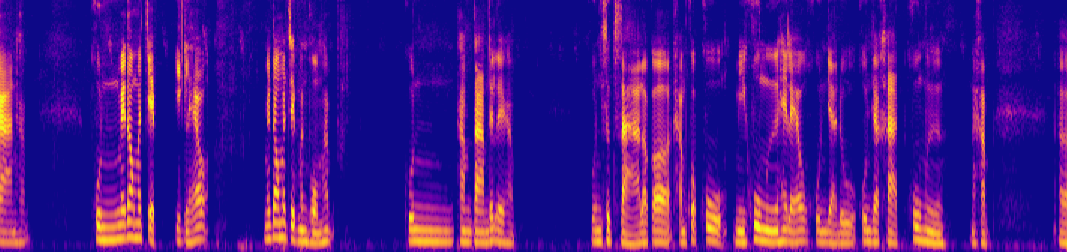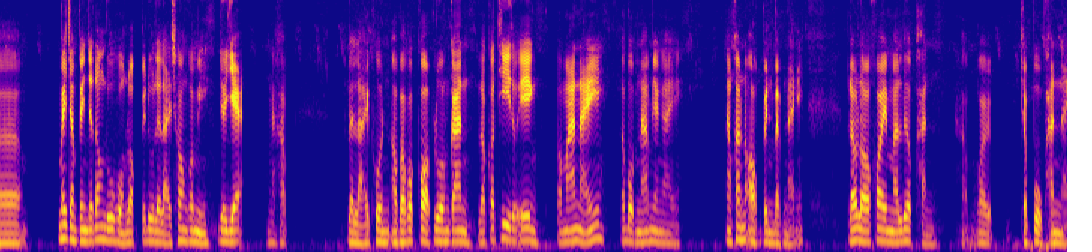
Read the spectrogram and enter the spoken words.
การณ์ครับ คุณไม่ต้องมาเจ็บอีกแล้ว ไม่ต้องมาเจ็บเหมือนผมครับ คุณทำตามได้เลยครับ คุณศึกษาแล้วก็ทำควบคู่มีคู่มือให้แล้ว คุณอย่าดู คุณจะขาดคู่มือนะครับ ไม่จำเป็นจะต้องดูผมหรอกไปดูหลาย ๆ ช่องก็มีเยอะแยะนะครับ หลายๆ คนเอาไปประกอบรวมกัน แล้วก็ที่ตัวเองประมาณไหนระบบน้ำยังไง น้ำเข้าน้ำออกเป็นแบบไหน แล้วเราค่อยมาเลือกพันธุ์ครับว่าจะปลูกพันธุ์ไหน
